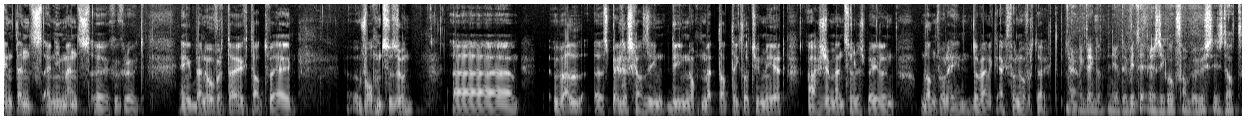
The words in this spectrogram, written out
intens en immens uh, gegroeid. En ik ben overtuigd dat wij volgend seizoen uh, wel uh, spelers gaan zien die nog met dat tikkeltje meer engagement zullen spelen dan voorheen. Daar ben ik echt van overtuigd. Ja, ik denk dat meneer De Witte er zich ook van bewust is dat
